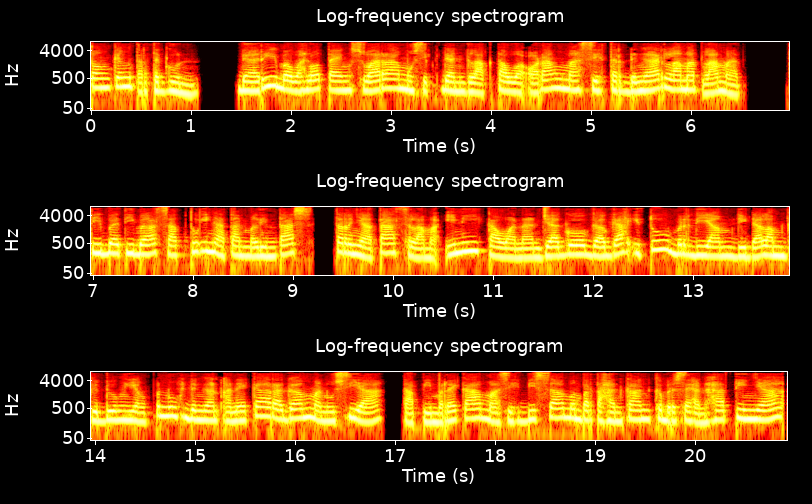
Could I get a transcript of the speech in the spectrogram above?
Tongkeng tertegun. Dari bawah loteng suara musik dan gelak tawa orang masih terdengar lamat-lamat. Tiba-tiba satu ingatan melintas, Ternyata selama ini kawanan jago gagah itu berdiam di dalam gedung yang penuh dengan aneka ragam manusia, tapi mereka masih bisa mempertahankan kebersihan hatinya,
